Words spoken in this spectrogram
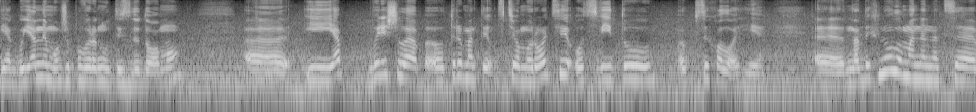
якби я не можу повернутися додому. Е, і я вирішила отримати в цьому році освіту е, психології. Е, надихнуло мене на це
